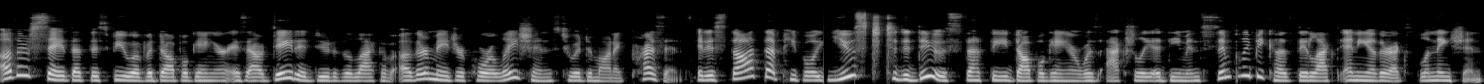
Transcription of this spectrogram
others say that this view of a doppelganger is outdated due to the lack of other major correlations to a demonic presence. It is thought that people used to deduce that the doppelganger was actually a demon simply because they lacked any other explanation,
